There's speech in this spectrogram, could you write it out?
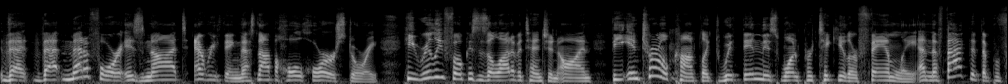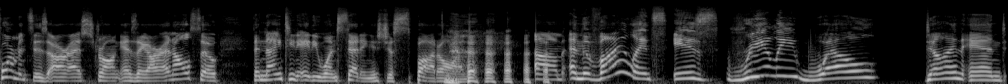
that that metaphor is not everything. That's not the whole horror story. He really focuses a lot of attention on the internal conflict within this one particular family and the fact that the performances are as strong as they are and also the 1981 setting is just spot on. um, and the violence is really well done and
